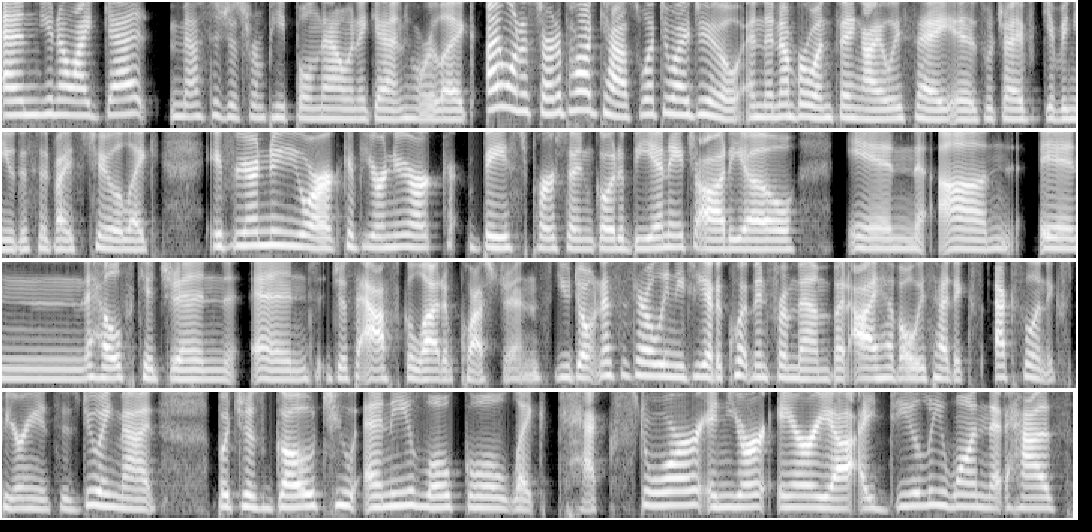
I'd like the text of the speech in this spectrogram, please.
And, you know, I get messages from people now and again who are like, I want to start a podcast. What do I do? And the number one thing I always say is, which I've given you this advice too, like if you're in New York, if you're a New York based person, go to B&H Audio in um in Hell's Kitchen and just ask a lot of questions. You don't necessarily need to get equipment from them, but I have always had ex- excellent experiences doing that. But just go to any local like tech store in your area, ideally one that has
